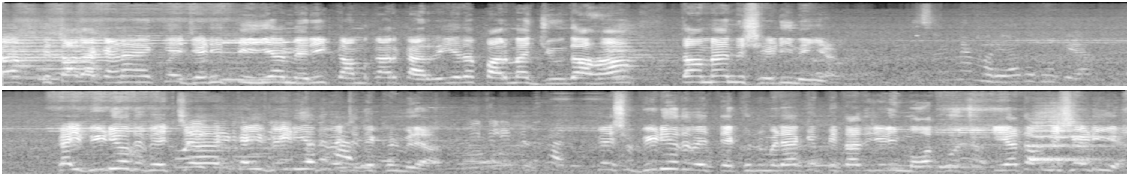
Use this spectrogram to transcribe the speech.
ਅਹ ਪਿਤਾ ਦਾ ਕਹਿਣਾ ਹੈ ਕਿ ਜਿਹੜੀ ਧੀ ਹੈ ਮੇਰੀ ਕੰਮਕਾਰ ਕਰ ਰਹੀ ਹੈ ਤਾਂ ਪਰ ਮੈਂ ਜਿਉਂਦਾ ਹਾਂ ਤਾਂ ਮੈਂ ਨਸ਼ੇੜੀ ਨਹੀਂ ਹਾਂ। ਸਰ ਮੈਂ ਮਰਿਆ ਕਦੋਂ ਗਿਆ? ਕਈ ਵੀਡੀਓ ਦੇ ਵਿੱਚ ਕਈ ਵੀਡੀਓ ਦੇ ਵਿੱਚ ਦੇਖਣ ਮਿਲਿਆ। ਕੋਈ ਕਲਿੱਪ ਦਿਖਾ ਦਿਓ। ਕਿ ਇਸ ਵੀਡੀਓ ਦੇ ਵਿੱਚ ਦੇਖਣ ਨੂੰ ਮਿਲਿਆ ਕਿ ਪਿਤਾ ਦੀ ਜਿਹੜੀ ਮੌਤ ਹੋ ਚੁੱਕੀ ਹੈ ਤਾਂ ਉਹ ਨਸ਼ੇੜੀ ਹੈ।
